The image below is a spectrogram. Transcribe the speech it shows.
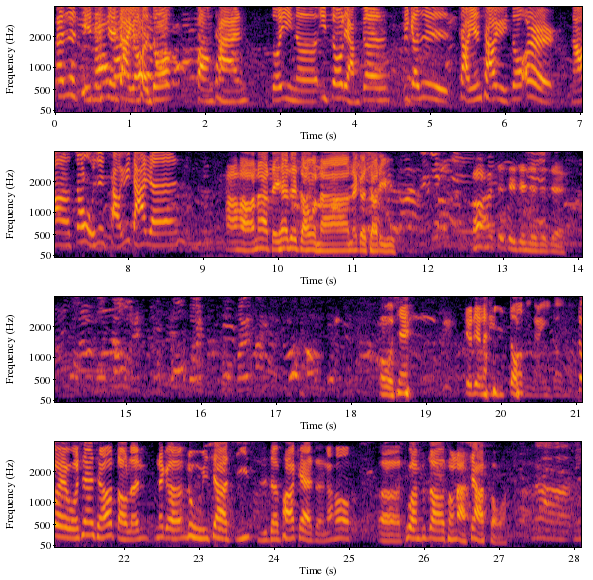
但是其实现在有很多访谈。所以呢，一周两更，一个是巧言巧语周二，然后周五是巧遇达人。好好，那等一下再找我拿那个小礼物。叶子，好，谢谢谢谢谢谢。哦，我现在有点难移动。难移动。对，我现在想要找人那个录一下即时的 podcast，然后呃，突然不知道从哪下手啊。那你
